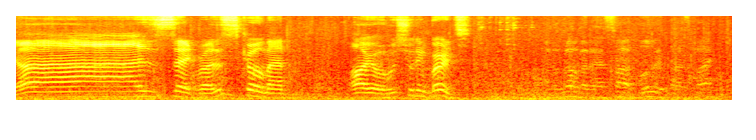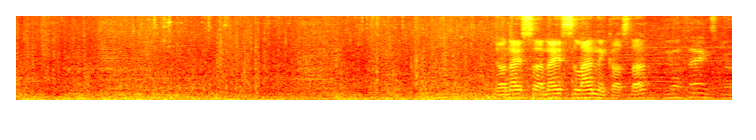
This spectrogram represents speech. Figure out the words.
Yeah, this is sick, bro. This is cool, man. Oh, yo, who's shooting birds? I don't know, but I saw a bullet pass by. Yo, nice, uh, nice landing, Costa. Yo, thanks, bro.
